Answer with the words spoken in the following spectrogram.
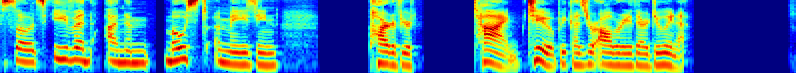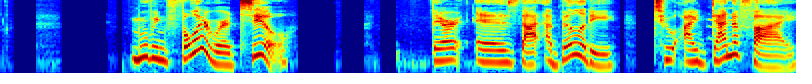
So it's even a most amazing part of your time too, because you're already there doing it. Moving forward, too, there is that ability to identify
